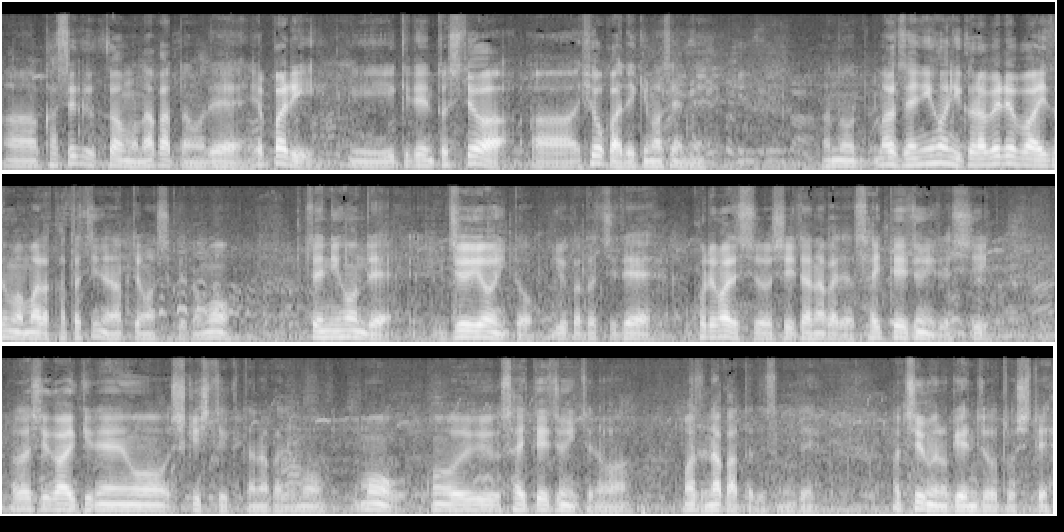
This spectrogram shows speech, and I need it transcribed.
あ稼ぐ区間もなかったのでやっぱり駅伝としてはあ評価はできませんねあのまだ全日本に比べれば出雲はまだ形にはなってましたけども全日本で14位という形でこれまで出場していた中では最低順位ですし私が駅伝を指揮してきた中でももうこういう最低順位というのはまずなかったですので、まあ、チームの現状として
